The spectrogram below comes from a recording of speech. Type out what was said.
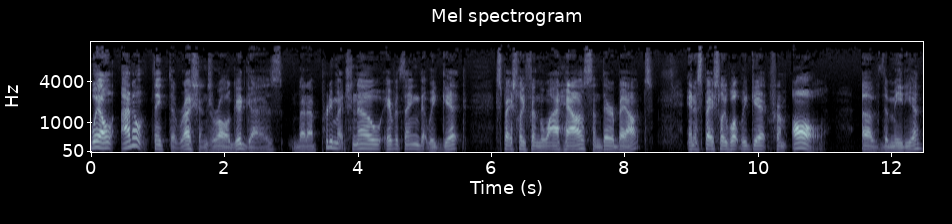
Well, I don't think the Russians are all good guys, but I pretty much know everything that we get, especially from the White House and thereabouts, and especially what we get from all of the media.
